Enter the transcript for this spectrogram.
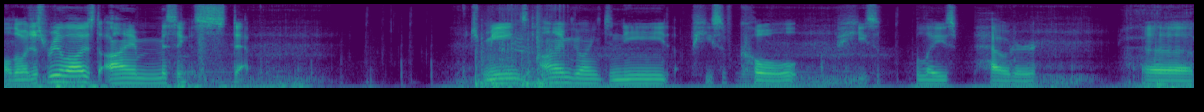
Although I just realized I'm missing a step. Which means I'm going to need a piece of coal, a piece of blaze powder, uh,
